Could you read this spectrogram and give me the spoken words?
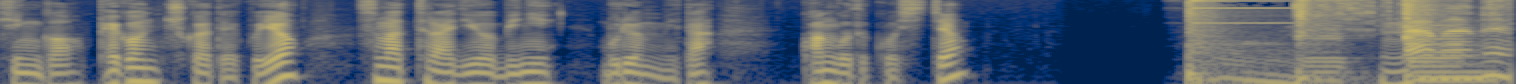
긴 거 100원 추가되고요. 스마트 라디오 미니 무료입니다. 광고 듣고 오시죠. 나만의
